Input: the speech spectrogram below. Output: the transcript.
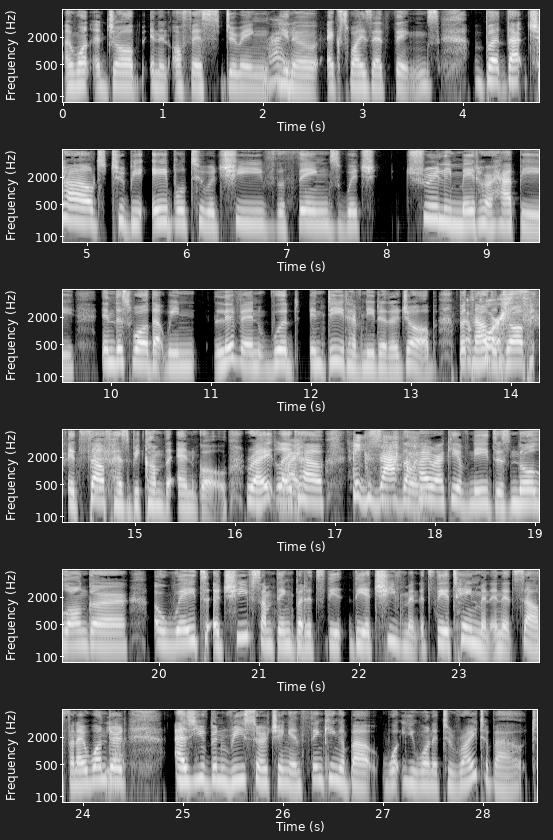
i want a job in an office doing you know xyz things. But that child to be able to achieve the things which truly made her happy in this world that we live in would indeed have needed a job but Of now course. the job itself has become the end goal right like Right. how Exactly. the hierarchy of needs is no longer a way to achieve something but it's the the achievement it's the attainment in itself and i wondered as you've been researching and thinking about what you wanted to write about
